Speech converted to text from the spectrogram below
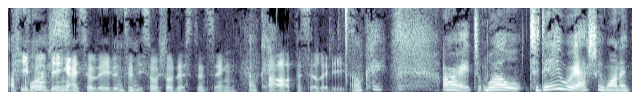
Of people course. Mm-hmm. being isolated to the social distancing Okay. uh, facilities. Okay. All right. Well, today we actually wanted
